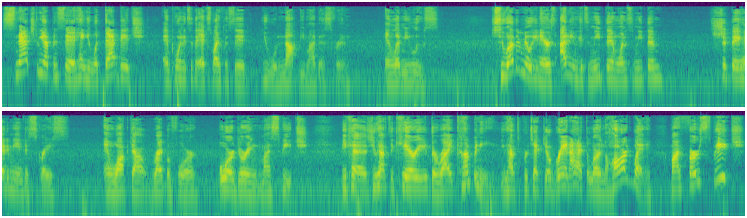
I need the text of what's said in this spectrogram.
Snatched me up and said, hanging with that bitch, and pointed to the ex wife and said, You will not be my best friend. And let me loose. Two other millionaires, I didn't even get to meet them, wanted to meet them, shook their head at me in disgrace and walked out right before or during my speech because you have to carry the right company. You have to protect your brand. I had to learn the hard way. My first speech,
